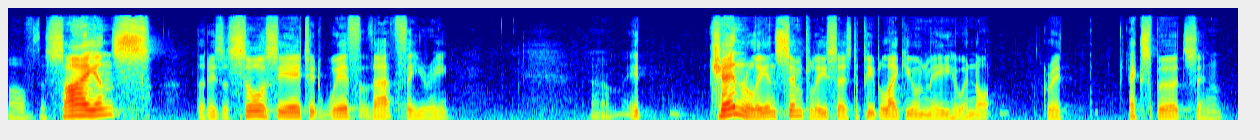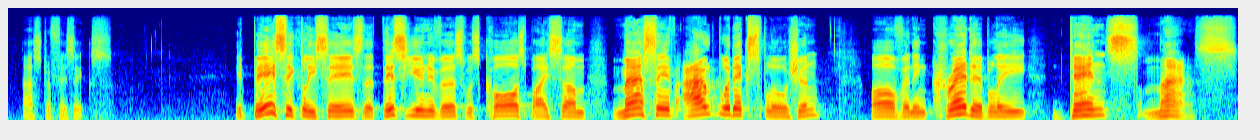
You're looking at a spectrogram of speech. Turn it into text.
of the science that is associated with that theory, um, it generally and simply says to people like you and me who are not great experts in astrophysics it basically says that this universe was caused by some massive outward explosion of an incredibly dense mass.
